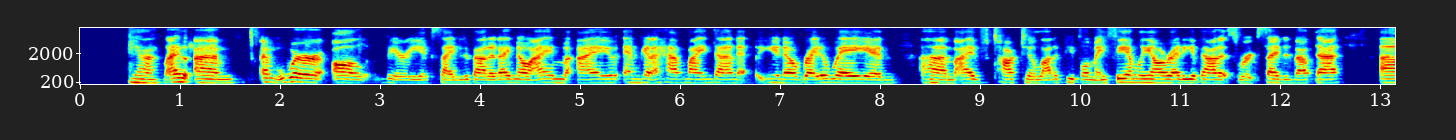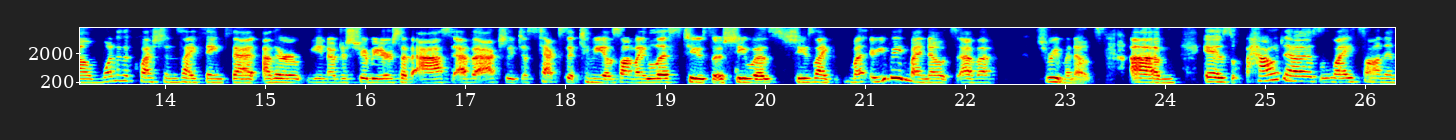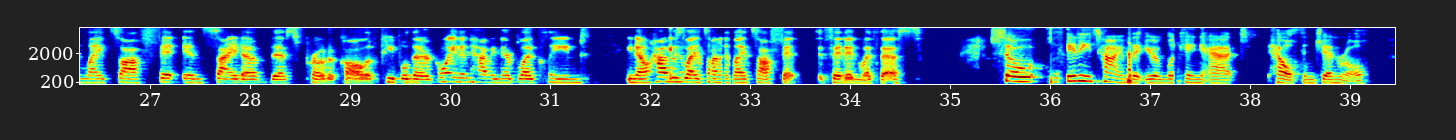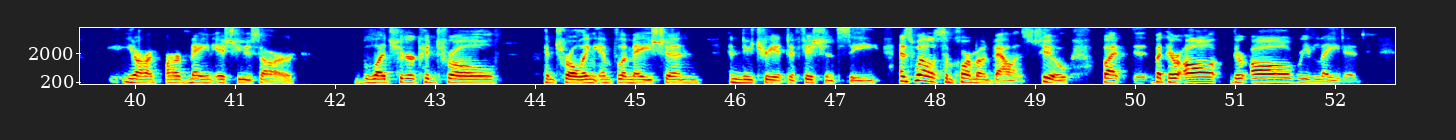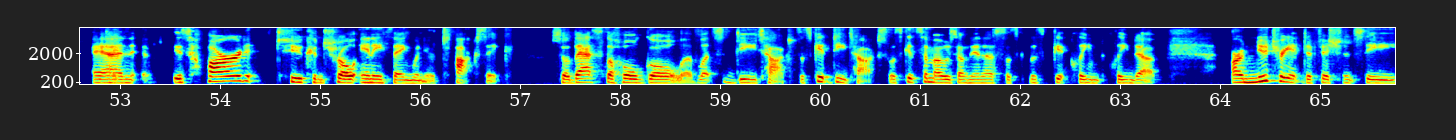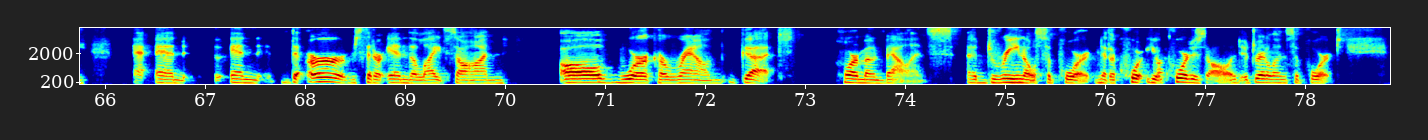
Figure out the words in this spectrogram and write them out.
Yeah, I um um we're all very excited about it. I know I'm I am gonna have mine done, you know, right away. And um I've talked to a lot of people in my family already about it, so we're excited about that. Uh, one of the questions I think that other, you know, distributors have asked, Eva actually just texted to me. It was on my list too. So she was, she's like, "What- are you reading my notes, Eva? She read my notes. Um, is how does lights on and lights off fit inside of this protocol of people that are going and having their blood cleaned? You know, how does lights on and lights off fit fit in with this? So anytime that you're looking at health in general, you know, our, our main issues are blood sugar control, controlling inflammation and nutrient deficiency, as well as some hormone balance too. But, but they're all, they're all related. And it's hard to control anything when you're toxic. So that's the whole goal of let's detox, let's get detox, let's get some ozone in us, let's, let's get cleaned, cleaned up our nutrient deficiency and and the herbs that are in the lights on all work around gut hormone balance adrenal support another cor- your cortisol adrenaline support.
